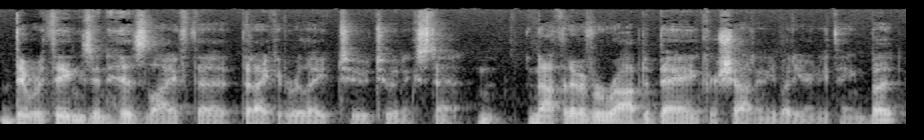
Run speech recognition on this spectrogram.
there were things in his life that that I could relate to to an extent. Not that I've ever robbed a bank or shot anybody or anything, but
